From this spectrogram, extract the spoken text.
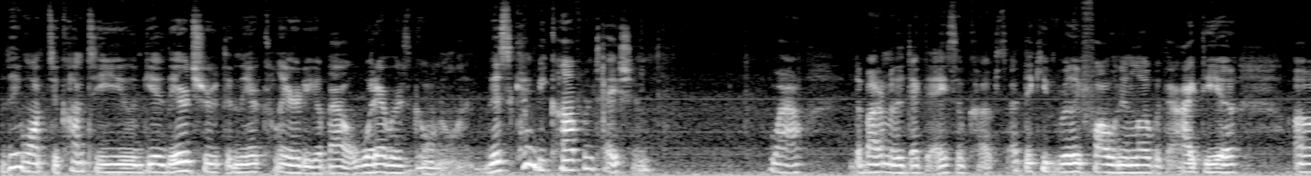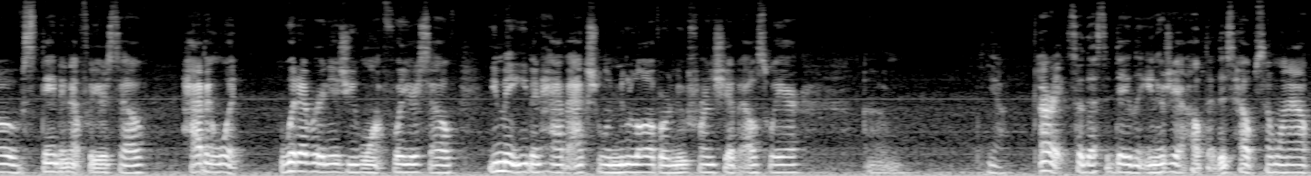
they want to come to you and give their truth and their clarity about whatever is going on. This can be confrontation. Wow. The bottom of the deck, the Ace of Cups. I think you've really fallen in love with the idea of standing up for yourself, having what whatever it is you want for yourself. You may even have actual new love or new friendship elsewhere. Um, yeah. All right, so that's the daily energy. I hope that this helps someone out.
